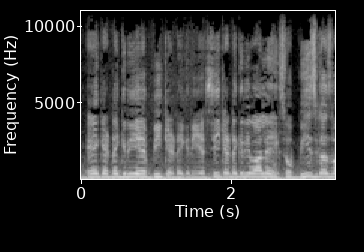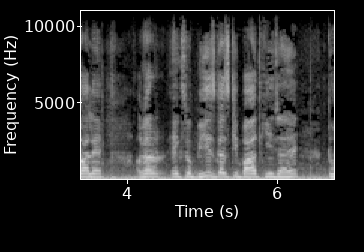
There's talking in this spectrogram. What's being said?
ए कैटेगरी है बी कैटेगरी है। सी कैटेगरी वाले 120 गज वाले अगर 120 गज की बात की जाए तो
